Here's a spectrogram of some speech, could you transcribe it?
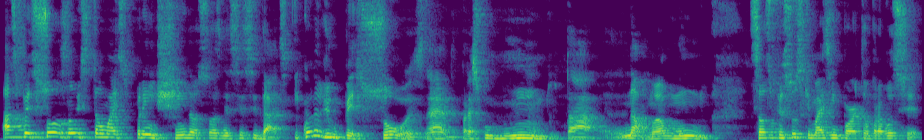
as pessoas não estão mais preenchendo as suas necessidades. E quando eu digo pessoas, né, parece que o mundo tá. Não, não é o mundo. São as pessoas que mais importam para você.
